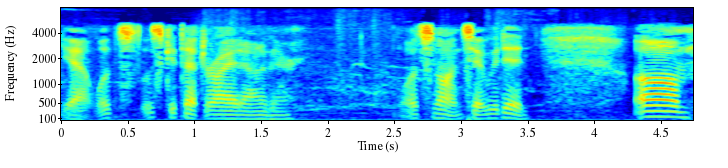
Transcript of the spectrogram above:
Yeah, let's let's get that Dryad out of there. Let's not say we did. Um,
